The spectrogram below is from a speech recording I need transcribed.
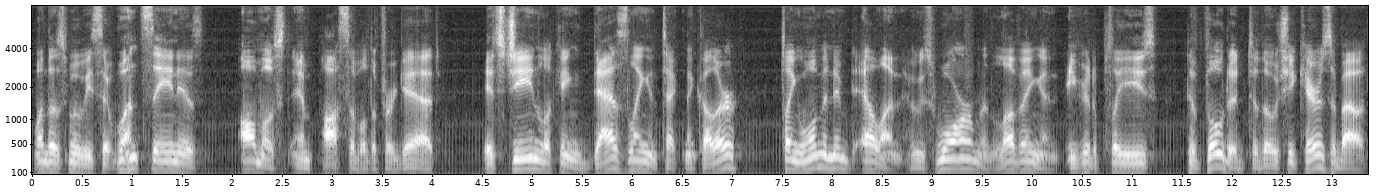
One of those movies that once seen is almost impossible to forget. It's Gene looking dazzling in Technicolor, playing a woman named Ellen who's warm and loving and eager to please, devoted to those she cares about,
